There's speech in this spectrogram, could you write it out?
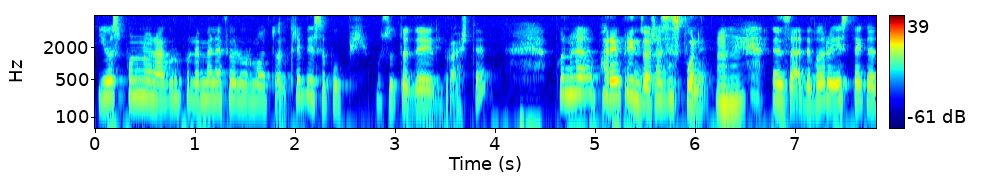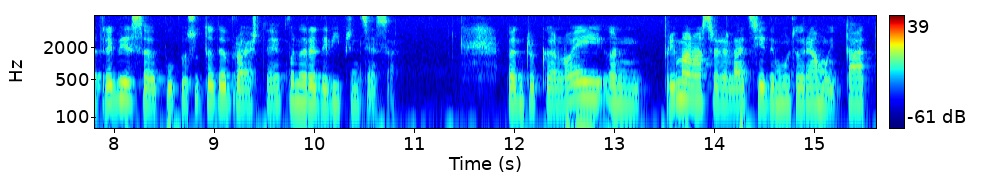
Eu spun la grupurile mele în felul următor. Trebuie să pupi 100 de broaște până apare prințul, așa se spune. Uh-huh. Însă adevărul este că trebuie să pupi 100 de broaște până redevii prințesă. Pentru că noi, în prima noastră relație, de multe ori am uitat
